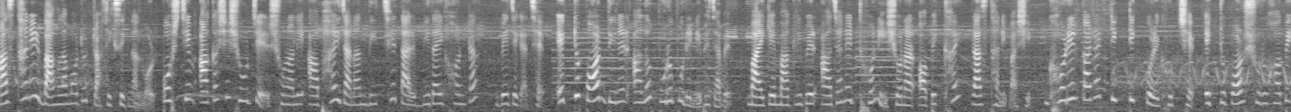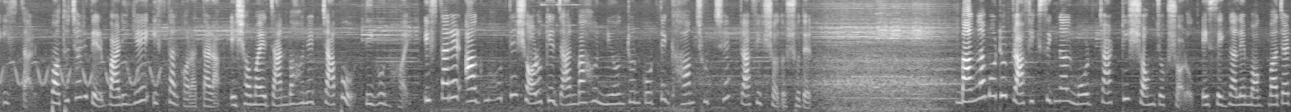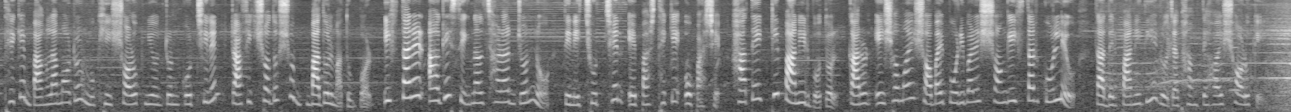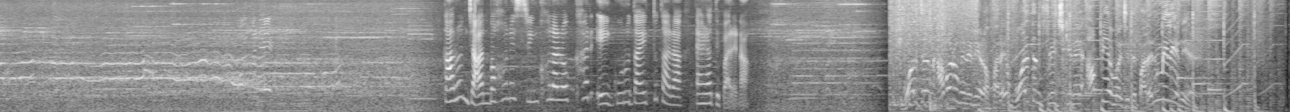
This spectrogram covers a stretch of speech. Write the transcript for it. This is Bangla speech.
রাজধানীর বাংলা মোটর ট্রাফিক সিগন্যাল মোড়। পশ্চিম আকাশে সূর্যের সোনালি আভাই জানান দিচ্ছে তার বিদায় ঘণ্টা বেজে গেছে। একটু পর দিনের আলো পুরোপুরি নিভে যাবে। মাইকে মাগরিবের আজানের ধ্বনি শোনার অপেক্ষায় রাজধানীবাসী। ঘড়ির কাঁটা টিকটিক করে ঘুরছে। একটু পর শুরু হবে ইফতার। পথচারীদের বাড়ি গিয়ে ইফতার করার তারা। এ সময়ে যানবাহনের চাপও দ্বিগুণ হয়। ইফতারের আগ মুহূর্তে সড়কে যানবাহন নিয়ন্ত্রণ করতে ঘাম ছুটছে ট্রাফিক সদস্যদের। বাংলা মোটর ট্রাফিক সিগন্যাল মোট চারটি সংযোগ সড়ক। এই সিগন্যালে মগবাজার থেকে বাংলা মোটর মুখী সড়ক নিয়ন্ত্রণ করছিলেন ট্রাফিক সদস্য বাদল মাতুব্বর। ইফতারের আগে সিগন্যাল ছাড়ার জন্য তিনি ছুটছেন এ পাশ থেকে ও পাশে হাতে একটি পানির বোতল। কারণ এই সময় সবাই পরিবারের সঙ্গে ইফতার করলেও তাদের পানি দিয়ে রোজা ভাঙতে হয় সড়কেই। কারণ যানবাহনের শৃঙ্খলা রক্ষার এই গুরু দায়িত্ব তারা এড়াতে পারে না। ওয়ালটন আবারও মিলিনিয়ার অফারে ওয়ালটন ফ্রিজ কিনে আপনিও হয়ে যেতে পারেন মিলিয়নিয়ার।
